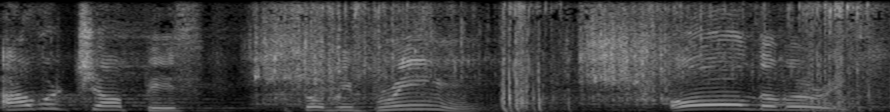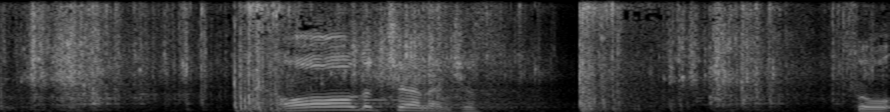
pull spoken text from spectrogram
our job is so we bring all the worries, all the challenges. So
